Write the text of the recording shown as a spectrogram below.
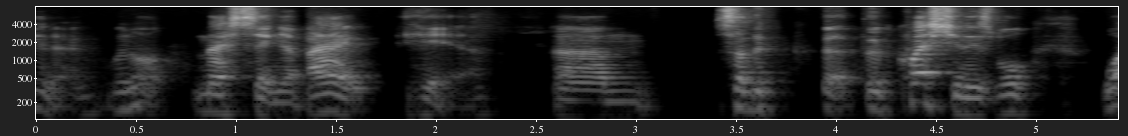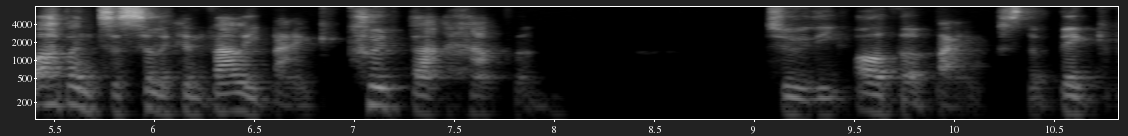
you know, we're not messing about here. Um, so the, the, the question is, well, what happened to Silicon Valley Bank? Could that happen to the other banks, the big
